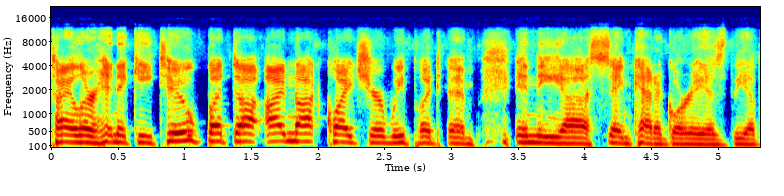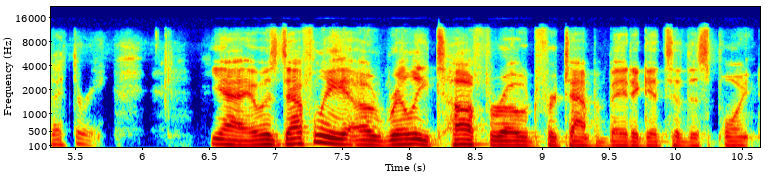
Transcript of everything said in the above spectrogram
Tyler Heinicke too, but uh, I'm not quite sure we put him in the uh, same category as the other three. Yeah, it was definitely a really tough road for Tampa Bay to get to this point.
